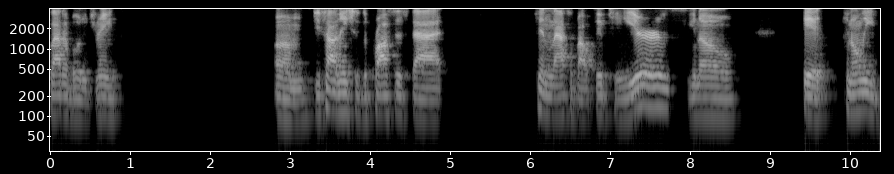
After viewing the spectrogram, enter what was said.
palatable to drink. Um, desalination is a process that can last about 15 years. You know, it can only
